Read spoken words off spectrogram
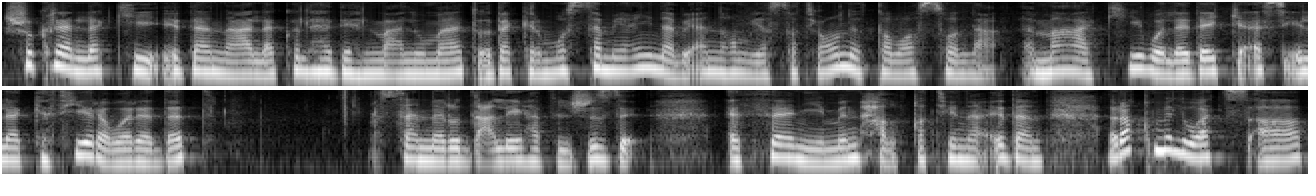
شكرا لك اذا على كل هذه المعلومات. أذكر مستمعينا بأنهم يستطيعون التواصل معك ولديك أسئلة كثيرة وردت. سنرد عليها في الجزء الثاني من حلقتنا. إذا رقم الواتساب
